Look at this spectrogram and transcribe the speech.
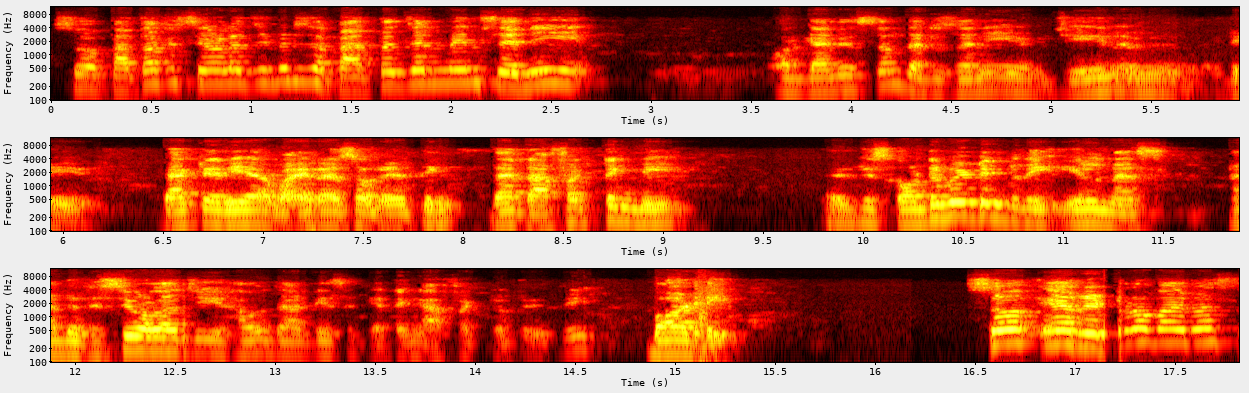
So pathophysiology means a pathogen means any organism that is any gene, the bacteria, virus, or anything that affecting the, it is contributing to the illness, and the physiology how that is getting affected in the body. So a retrovirus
